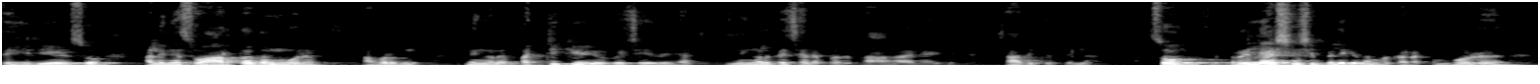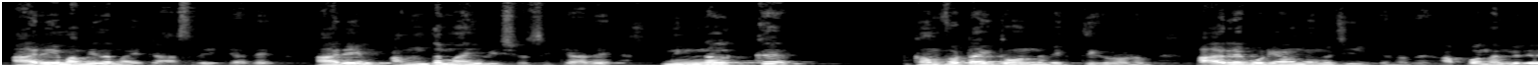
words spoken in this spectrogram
ഫെയിലിയേഴ്സോ അല്ലെങ്കിൽ സ്വാർത്ഥത മൂലം അവർ നിങ്ങളെ പറ്റിക്കുകയൊക്കെ ചെയ്തു കഴിഞ്ഞാൽ നിങ്ങൾക്ക് ചിലപ്പോൾ അത് താങ്ങാനായിട്ട് സാധിക്കത്തില്ല. സോ റിലേഷൻഷിപ്പിലേക്ക് നമ്മൾ കടക്കുമ്പോൾ ആരെയും അമിതമായിട്ട് ആശ്രയിക്കാതെ ആരെയും അന്ധമായി വിശ്വസിക്കാതെ നിങ്ങൾക്ക് കംഫർട്ടായി തോന്നുന്ന വ്യക്തികളോടും ആരുടെ കൂടിയാണ് നിങ്ങൾ ജീവിക്കുന്നത്? അപ്പോൾ നല്ലൊരു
